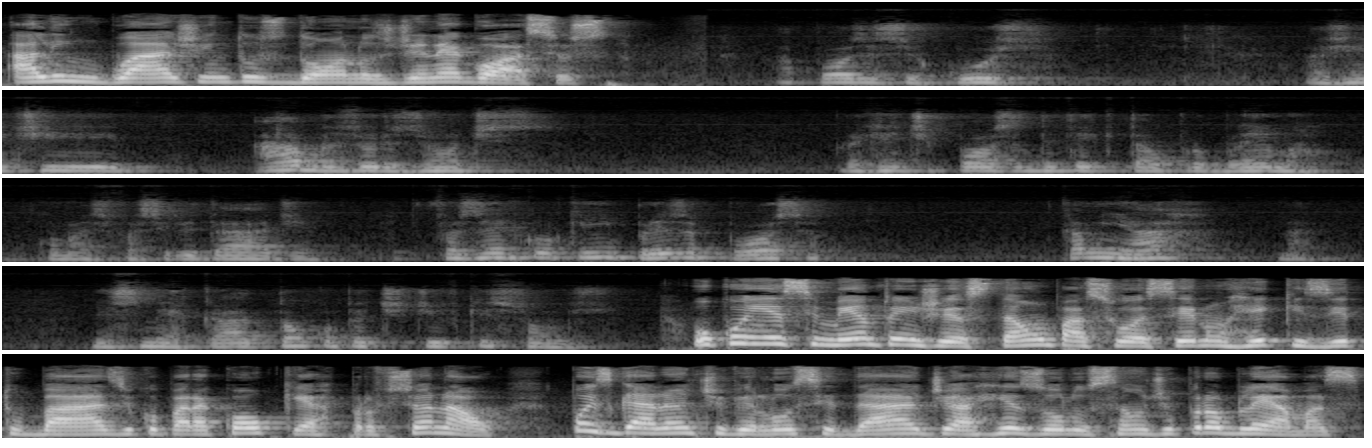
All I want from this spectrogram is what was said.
a linguagem dos donos de negócios. Após esse curso, a gente abre os horizontes para que a gente possa detectar o problema com mais facilidade, fazendo com que a empresa possa caminhar né, nesse mercado tão competitivo que somos. O conhecimento em gestão passou a ser um requisito básico para qualquer profissional, pois garante velocidade à resolução de problemas.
